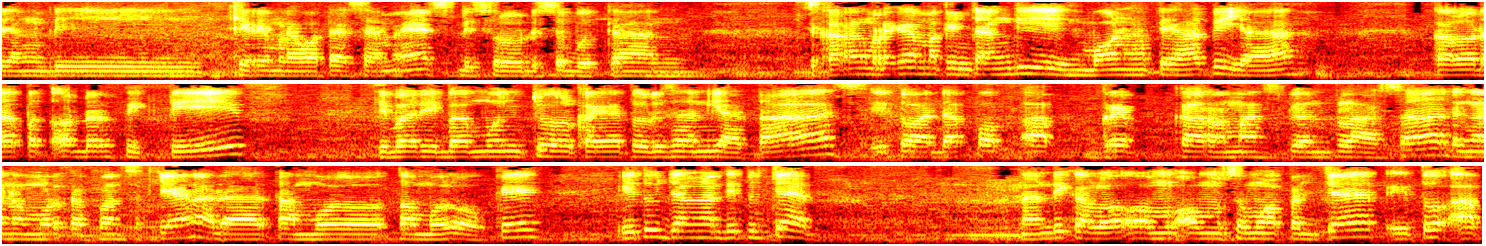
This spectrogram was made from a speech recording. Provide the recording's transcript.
yang dikirim lewat SMS Disuruh disebutkan. Sekarang mereka makin canggih Mohon hati-hati ya. Kalau dapat order fiktif tiba-tiba muncul kayak tulisan di atas itu ada pop up Grab Karamasgan Plaza dengan nomor telepon sekian ada tombol tombol oke itu jangan dipencet. Nanti kalau om-om semua pencet itu up,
